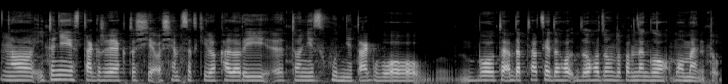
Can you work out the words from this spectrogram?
no, i to nie jest tak, że jak ktoś je 800 kilokalorii, to nie schudnie, tak, bo, bo te adaptacje dochodzą do pewnego momentu.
